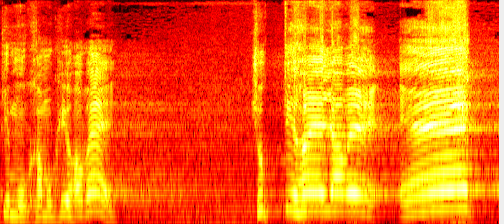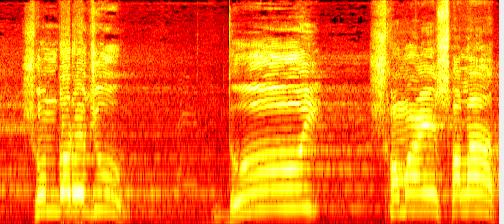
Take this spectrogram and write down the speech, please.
কি মুখামুখি হবে? চুক্তি হয়ে যাবে। এক সুন্দর অজু। দুই, সময়ে সলাৎ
